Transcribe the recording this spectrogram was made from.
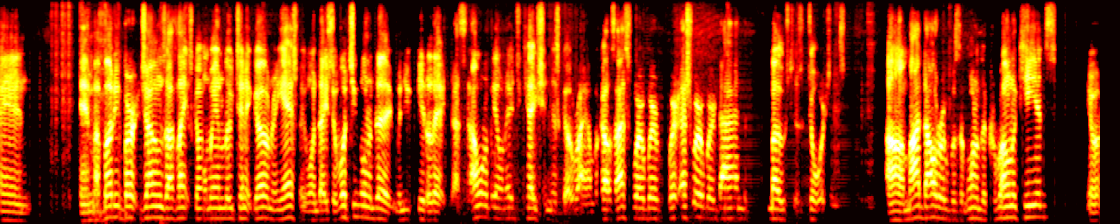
and and my buddy Burt Jones, I think, is going to win lieutenant governor. He asked me one day, he said, "What you going to do when you get elected?" I said, "I want to be on education this go round because that's where we're, we're that's where we're dying the most as Georgians." Um, my daughter was one of the Corona kids. You know,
